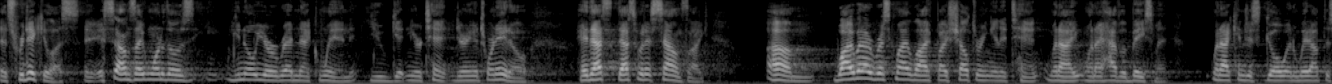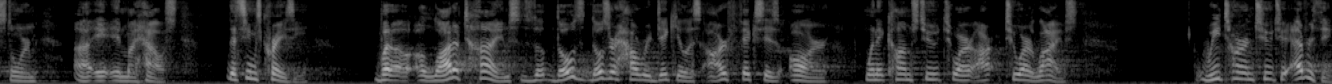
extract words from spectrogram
that's ridiculous. It sounds like one of those, you know, you're a redneck when you get in your tent during a tornado. Hey, that's, that's what it sounds like. Um, why would I risk my life by sheltering in a tent when I, when I have a basement, when I can just go and wait out the storm uh, in, my house? That seems crazy. But a, a lot of times, th- those, those are how ridiculous our fixes are when it comes to, to, our, our, to our lives. We turn to, to everything,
